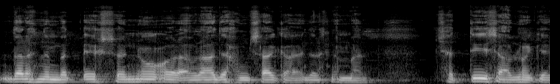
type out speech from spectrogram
درس نمبر ایک سو نو اور اوراد خمسہ کا درس نمبر چھتیس آپ لوگوں کے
